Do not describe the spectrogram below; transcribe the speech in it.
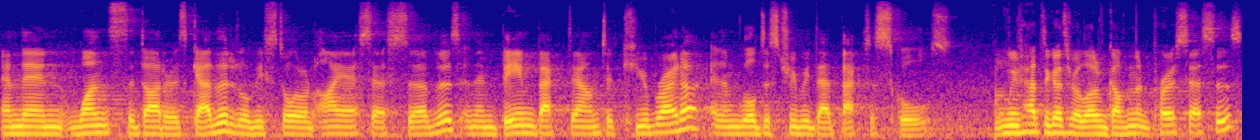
And then once the data is gathered, it'll be stored on ISS servers and then beamed back down to Cuberider and then we'll distribute that back to schools. We've had to go through a lot of government processes.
